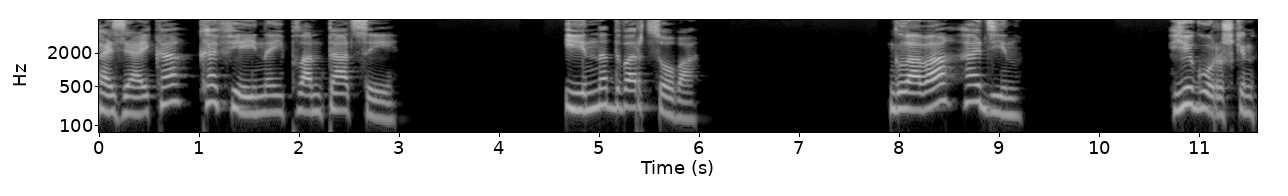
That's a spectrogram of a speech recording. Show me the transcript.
Хозяйка кофейной плантации. Инна Дворцова. Глава 1. Егорушкин,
